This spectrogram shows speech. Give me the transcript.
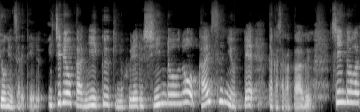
表現されている。1秒間に空気の触れる振動の回数によって高さが変わる。振動が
